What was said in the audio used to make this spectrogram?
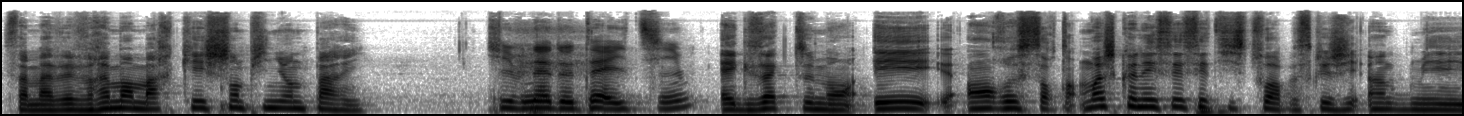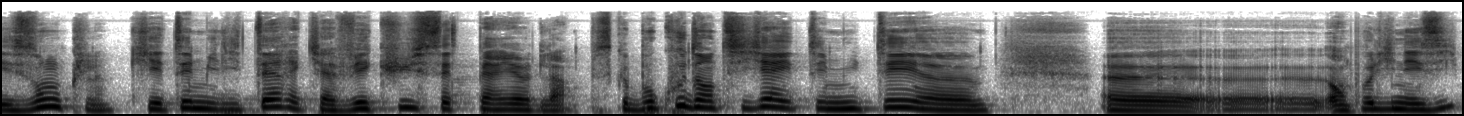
ça m'avait vraiment marqué, Champignons de Paris. Qui venait de Tahiti. Exactement. Et en ressortant, moi je connaissais cette histoire parce que j'ai un de mes oncles qui était militaire et qui a vécu cette période-là. Parce que beaucoup d'Antillais étaient mutés euh, euh, en Polynésie.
